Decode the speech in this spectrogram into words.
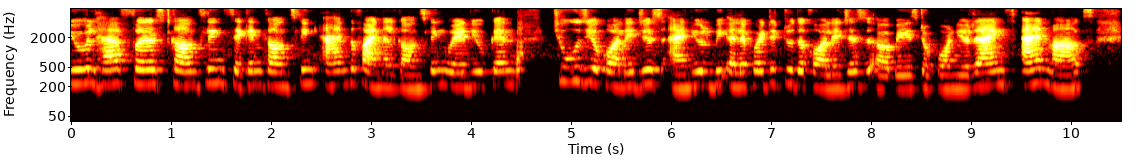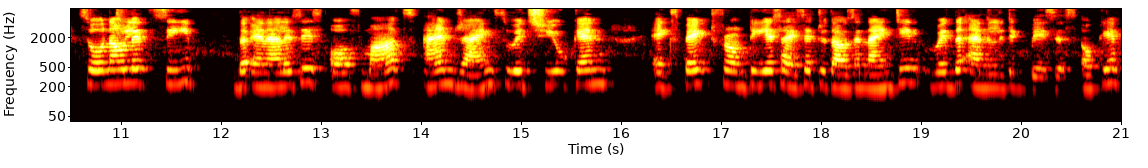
you will have first counseling second counseling and the final counseling where you can choose your colleges and you'll be allocated to the colleges uh, based upon your ranks and marks. So now let's see the analysis of marks and ranks which you can expect from TS ISET 2019 with the analytic basis okay?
